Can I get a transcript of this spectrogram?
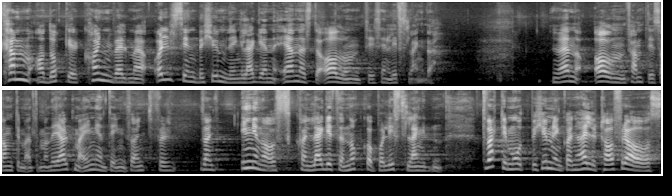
Hvem av dere kan vel med all sin bekymring legge en eneste alen til sin livslengde? Nå er en alen 50 cm, men det hjelper meg ingenting. Sant? For sant? ingen av oss kan legge til noe på livslengden. Tvert imot, bekymring kan jo heller ta fra oss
